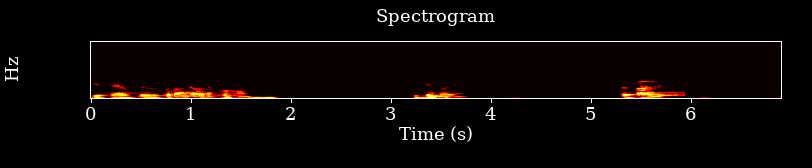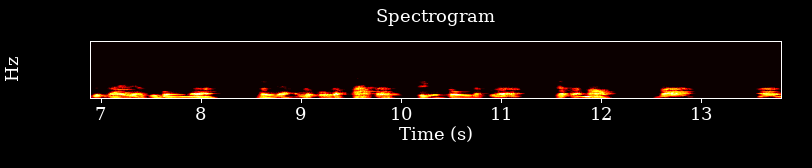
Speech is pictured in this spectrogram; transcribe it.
Tiếp theo thưa các bạn đạo đặt câu hỏi. Xin mời em. Thưa Thầy, trước đây thì con ờ, thời gian lúc con gặp pháp đó, thì con tu rất là rất là mau và uh,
